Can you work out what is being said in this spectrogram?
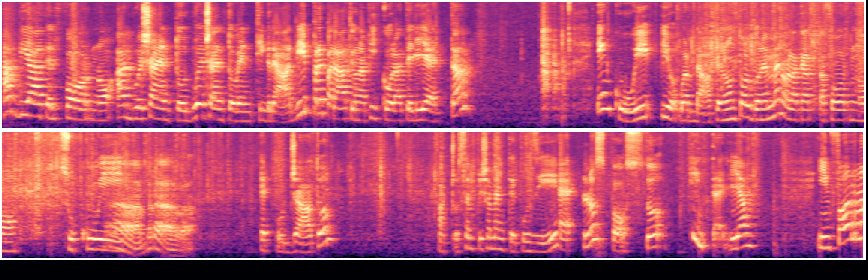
Avviate il forno a 200-220 gradi, preparate una piccola teglietta in cui io guardate non tolgo nemmeno la carta forno su cui Ah, brava. è poggiato faccio semplicemente così. E lo sposto in teglia. In forno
